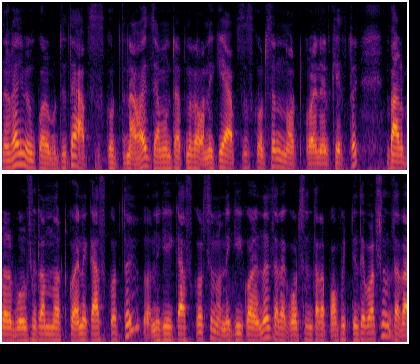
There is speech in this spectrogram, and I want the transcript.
না হয় এবং পরবর্তীতে আফসোস করতে না হয়। যেমনটা আপনারা অনেকেই আফসোস করছেন নট কয়েনের ক্ষেত্রে। বারবার বলছিলাম নট কয়েনে কাজ করতে। অনেকেই কাজ করছেন, অনেকেই করেন না। যারা করছেন তারা প্রফিট নিতে পারছেন, যারা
